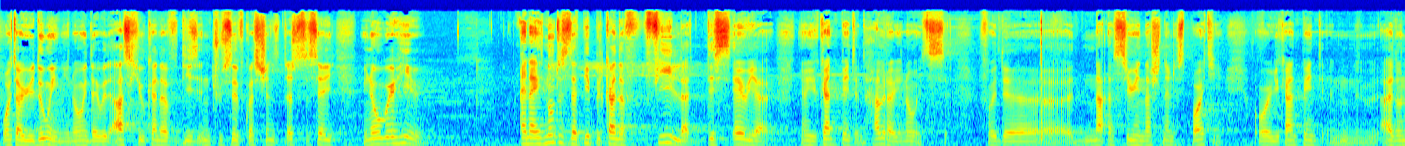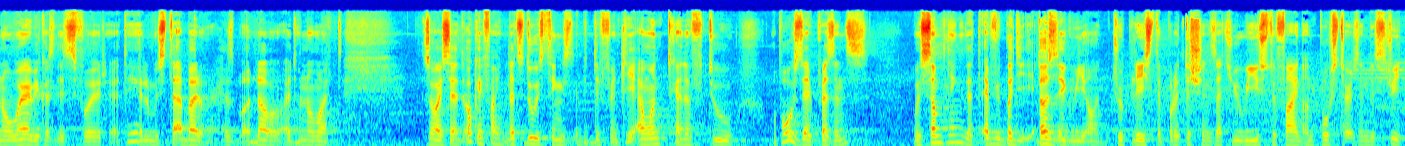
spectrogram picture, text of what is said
what are you doing, you know, they would ask you kind of these intrusive questions just to say, you know, we're here and I noticed that people kind of feel that this area, you know, you can't paint in Hamra, you know, it's for the uh, Syrian Nationalist Party, or you can't paint in I don't know where because it's for Tayar al-Mustaqbal or Hezbollah or I don't know what. So I said, okay, fine, let's do things a bit differently. I want kind of to oppose their presence with something that everybody does agree on to replace the politicians that you, we used to find on posters in the street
